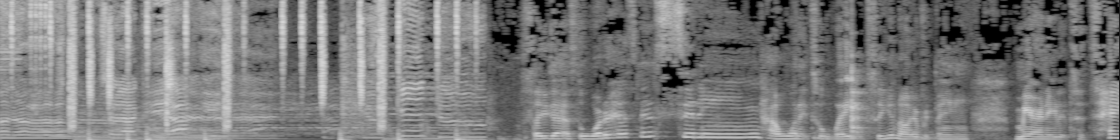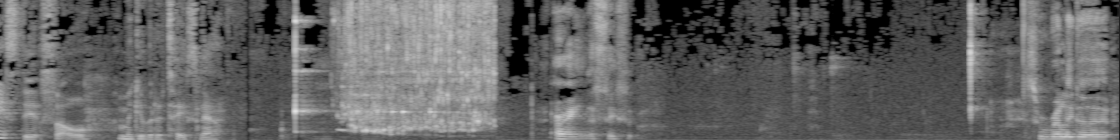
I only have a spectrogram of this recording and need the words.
So you guys, the water has been sitting. I wanted to wait till, you know, everything marinated to taste it. So I'm gonna give it a taste now. All right, let's taste it. It's really good.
